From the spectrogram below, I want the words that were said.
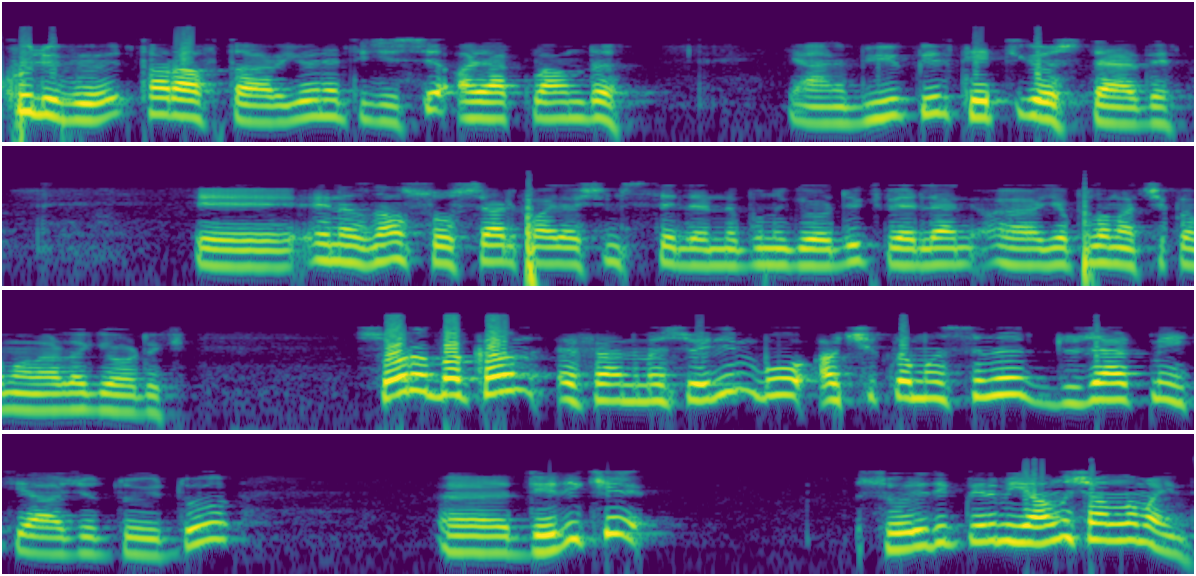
kulübü, taraftar, yöneticisi ayaklandı. Yani büyük bir tepki gösterdi. Ee, en azından sosyal paylaşım sitelerinde bunu gördük. Verilen, e, yapılan açıklamalarda gördük. Sonra bakan efendime söyleyeyim bu açıklamasını düzeltme ihtiyacı duydu. Ee, dedi ki söylediklerimi yanlış anlamayın.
